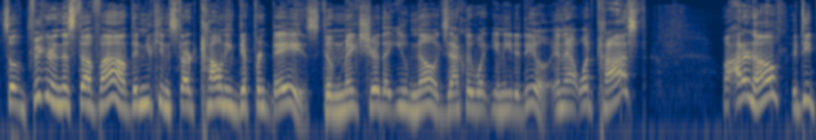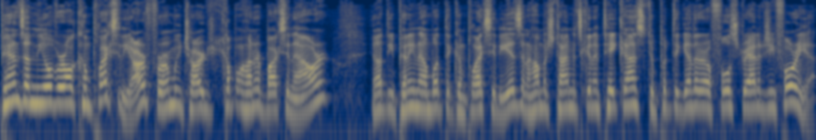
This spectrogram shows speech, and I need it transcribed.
so figuring this stuff out, then you can start counting different days to make sure that you know exactly what you need to do, and at what cost. Well, I don't know. It depends on the overall complexity. Our firm, we charge a couple hundred bucks an hour, you know, depending on what the complexity is and how much time it's going to take us to put together a full strategy for you.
